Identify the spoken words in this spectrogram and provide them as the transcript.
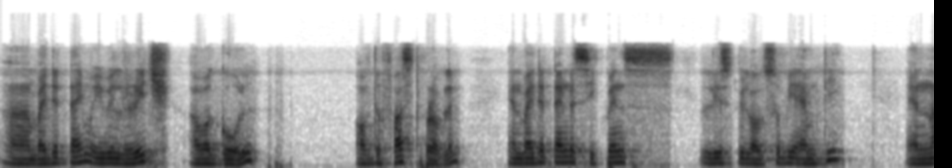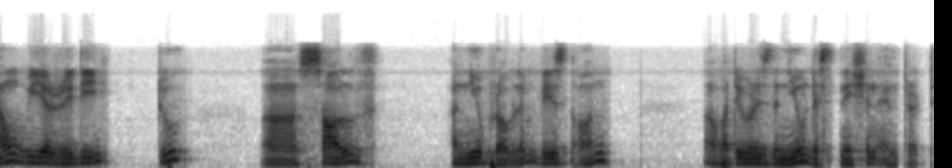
uh, by that time we will reach our goal of the first problem. And by that time the sequence list will also be empty. And now we are ready to uh, solve a new problem based on uh, whatever is the new destination entered.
